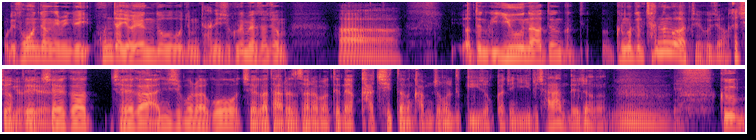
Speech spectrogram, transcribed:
우리 송 원장님이 이제 혼자 여행도 좀 다니시고 그러면서 좀 아, 어떤 그 이유나 어떤 그, 그런 걸 좀 찾는 것 같아요. 그죠? 그렇죠. 예, 네, 예. 제가 제가 안심을 하고 제가 다른 사람한테 내가 가치 있다는 감정을 느끼기 전까지는 일이 잘 안 돼요 저는. 음. 그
